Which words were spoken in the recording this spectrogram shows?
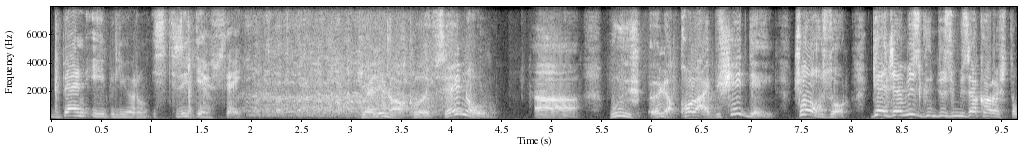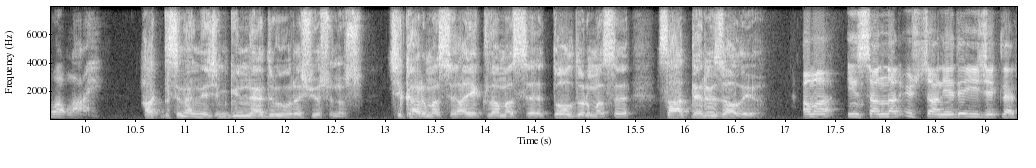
ben iyi biliyorum. İstiridye Hüseyin. Gelin haklı Hüseyin oğlum. Ha, bu iş öyle kolay bir şey değil. Çok zor. Gecemiz gündüzümüze karıştı vallahi. Haklısın anneciğim, günlerdir uğraşıyorsunuz. Çıkarması, ayıklaması, doldurması saatlerinizi alıyor. Ama insanlar 3 saniyede yiyecekler.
